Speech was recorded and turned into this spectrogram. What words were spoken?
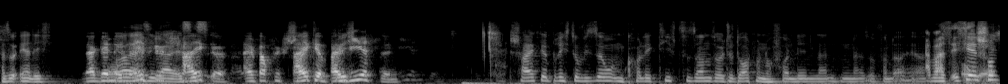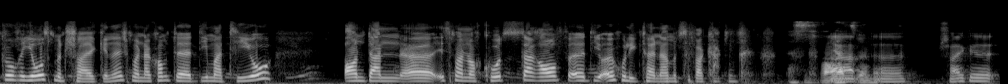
Also ehrlich, Na, generell ist für egal, es Schalke. Einfach für Schalke Schalke, weil bricht- wir es sind. Schalke bricht sowieso im Kollektiv zusammen, sollte Dortmund noch von denen landen. Also von daher. Aber es ist Oh, ja ja. schon kurios mit Schalke, ne? Ich meine, da kommt der Di Matteo und dann äh, ist man noch kurz darauf, äh, die Euroleague-Teilnahme zu verkacken. Das ist Wahnsinn. Ja, äh, Schalke,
